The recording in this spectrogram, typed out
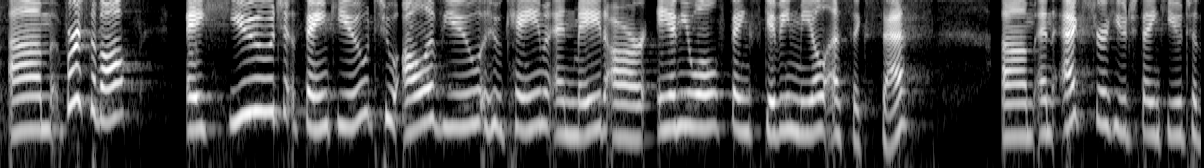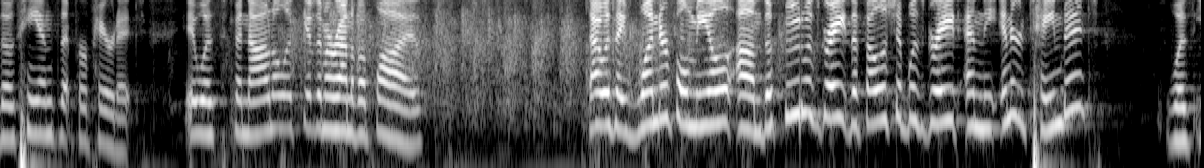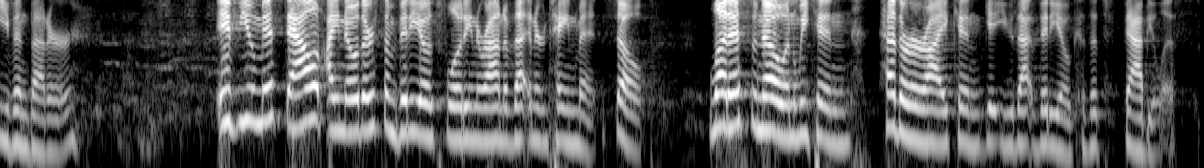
Um, first of all, a huge thank you to all of you who came and made our annual Thanksgiving meal a success. Um, an extra huge thank you to those hands that prepared it. It was phenomenal. Let's give them a round of applause. That was a wonderful meal. Um, the food was great, the fellowship was great, and the entertainment was even better. If you missed out, I know there's some videos floating around of that entertainment. So let us know, and we can, Heather or I can get you that video because it's fabulous.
